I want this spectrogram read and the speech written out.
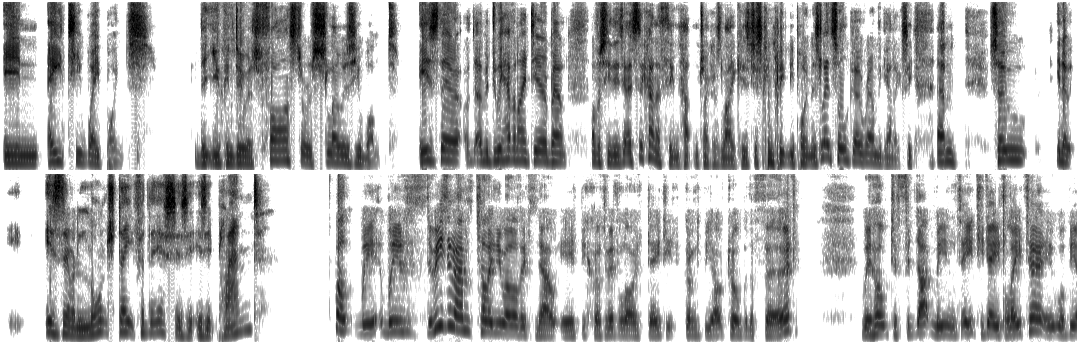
in 80 waypoints that you can do as fast or as slow as you want. Is there? I mean, do we have an idea about? Obviously, this, it's the kind of thing Hutton Truckers like is just completely pointless. Let's all go around the galaxy. Um, so you know, is there a launch date for this? Is it is it planned? Well, we we the reason I'm telling you all this now is because is a launch date. It's going to be October the third. We hope to. That means 80 days later, it will be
